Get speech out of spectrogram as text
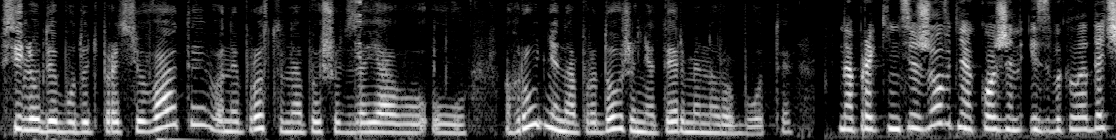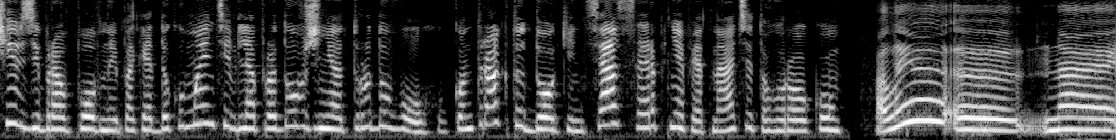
Всі люди будуть працювати. Вони просто напишуть заяву у грудні на продовження терміну роботи. Наприкінці жовтня кожен із викладачів зібрав повний пакет документів для продовження трудового контракту до кінця серпня 2015 року. Але е, на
